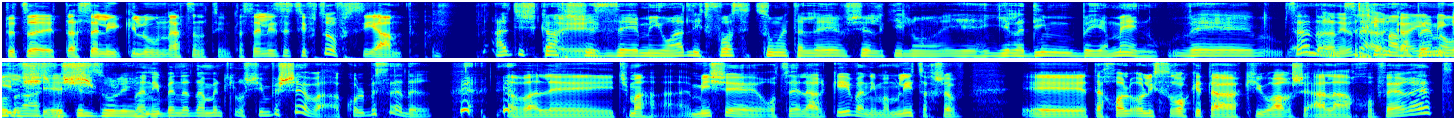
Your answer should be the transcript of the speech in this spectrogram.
תצא, תעשה לי כאילו נצנצים, תעשה לי איזה צפצוף, סיימת. אל תשכח אה, שזה מיועד לתפוס את תשומת הלב של כאילו ילדים בימינו. בסדר, אני יודע, צריכים הערכה הרבה היא מאוד מגיל רעש וצלזולים. ואני בן אדם בן 37, הכל בסדר. אבל אה, תשמע, מי שרוצה להרכיב, אני ממליץ עכשיו, אה, אתה יכול או לסרוק את ה-QR שעל החוברת,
